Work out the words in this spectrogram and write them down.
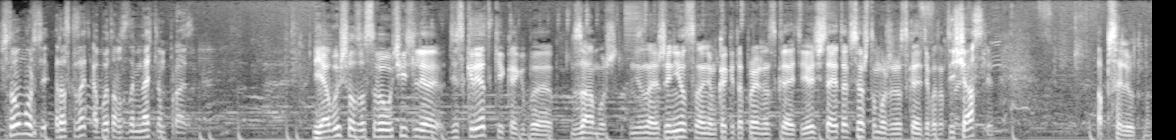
Что вы можете рассказать об этом знаменательном празднике? Я вышел за своего учителя дискретки, как бы замуж. Не знаю, женился на нем, как это правильно сказать. Я считаю, это все, что можно рассказать об этом. Ты счастлив? Абсолютно.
